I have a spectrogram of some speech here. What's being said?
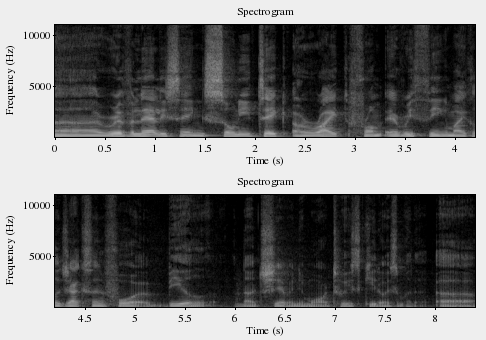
Uh, saying Sony take a right from everything Michael Jackson for Bill not share anymore to his kid or his mother. Uh,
